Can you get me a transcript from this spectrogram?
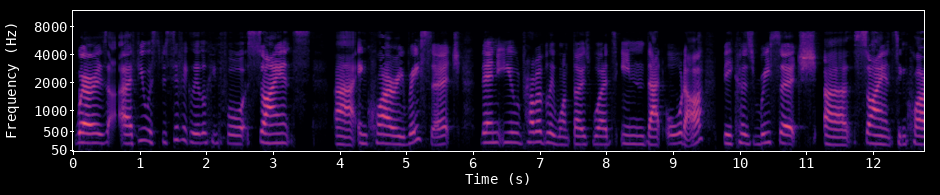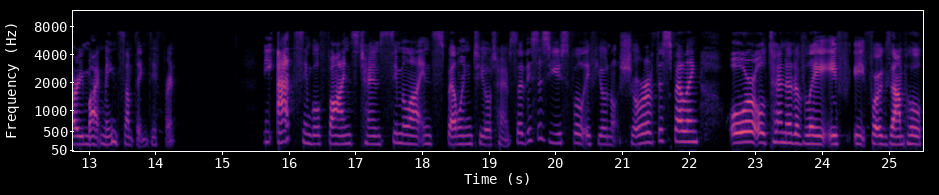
Whereas uh, if you were specifically looking for science uh, inquiry research, then you would probably want those words in that order because research uh, science inquiry might mean something different. The at symbol finds terms similar in spelling to your term. So this is useful if you're not sure of the spelling or alternatively, if, for example,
